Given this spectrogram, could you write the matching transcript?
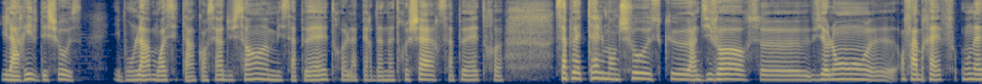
il arrive des choses. Et bon, là, moi, c'était un cancer du sein, mais ça peut être la perte d'un être cher, ça peut être ça peut être tellement de choses que un divorce euh, violent. Euh, enfin bref, on a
